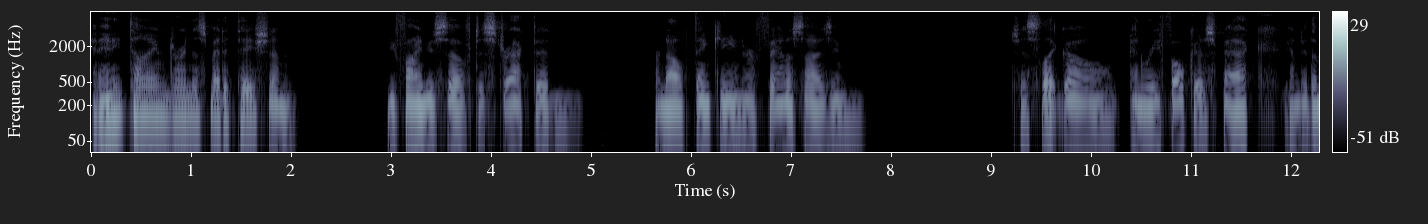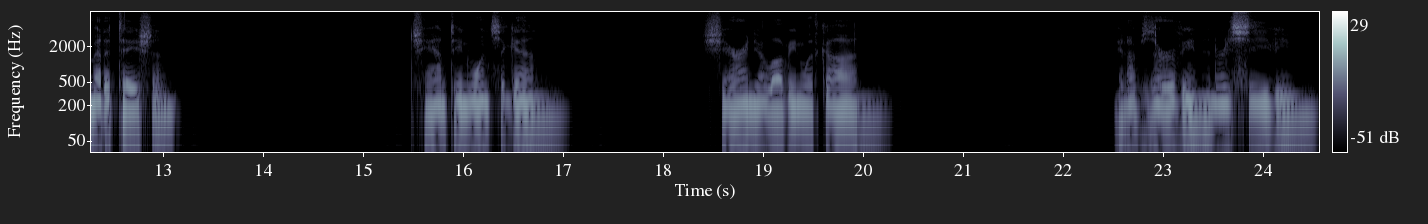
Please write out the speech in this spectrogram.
And any time during this meditation you find yourself distracted or now thinking or fantasizing, just let go and refocus back into the meditation, chanting once again sharing your loving with God, and observing and receiving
